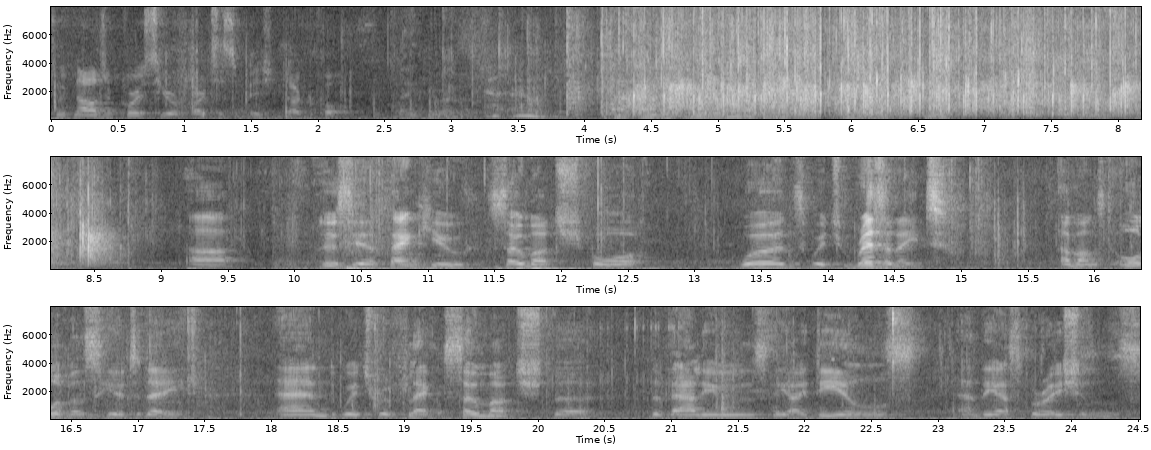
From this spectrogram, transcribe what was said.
to acknowledge, of course, your participation. Dr. Paul. Thank you very much. Lucia, thank you so much for words which resonate amongst all of us here today and which reflect so much the, the values, the ideals, and the aspirations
